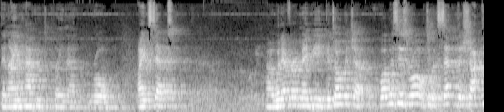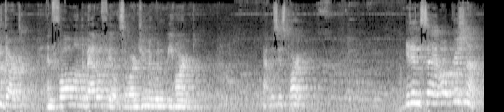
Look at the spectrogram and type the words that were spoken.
then I am happy to play that role. I accept uh, whatever it may be. Ghatotkacha, what was his role? To accept the Shakti dart and fall on the battlefield so Arjuna wouldn't be harmed. That was his part. He didn't say, Oh, Krishna,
